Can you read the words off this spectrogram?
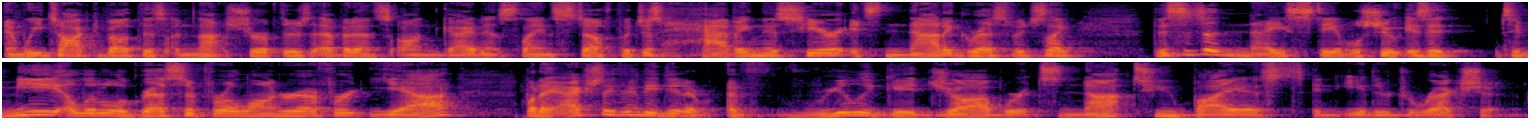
and we talked about this. I'm not sure if there's evidence on guidance lane stuff, but just having this here, it's not aggressive. It's like this is a nice stable shoe. Is it to me a little aggressive for a longer effort? Yeah. But I actually think they did a, a really good job where it's not too biased in either direction.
